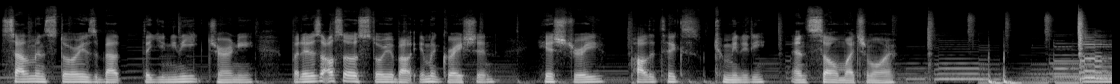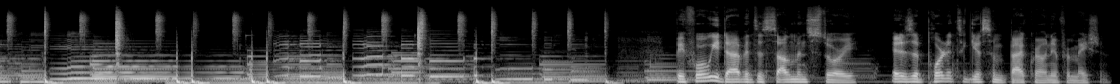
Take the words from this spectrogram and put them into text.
Solomon's story is about the unique journey, but it is also a story about immigration, history, politics, community, and so much more. Before we dive into Solomon's story, it is important to give some background information.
